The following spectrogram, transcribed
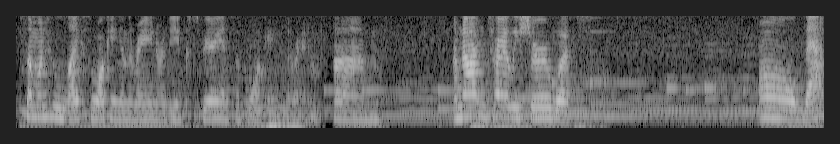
someone who likes walking in the rain or the experience of walking in the rain. Um, I'm not entirely sure what all that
